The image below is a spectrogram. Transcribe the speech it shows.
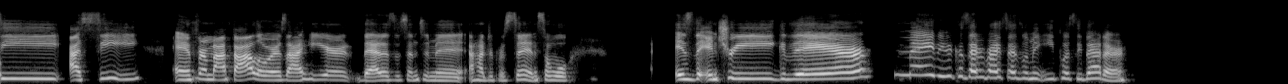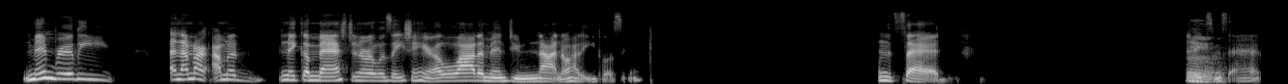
see I see and from my followers I hear that is a sentiment 100%. So is the intrigue there? Maybe because everybody says women eat pussy better. Men really and I'm not I'm going to make a mass generalization here. A lot of men do not know how to eat pussy. And it's sad. It makes me Mm. sad.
